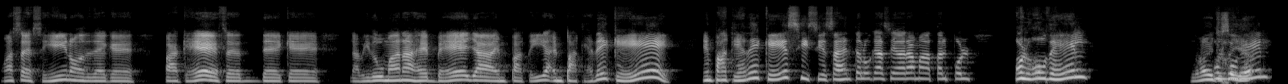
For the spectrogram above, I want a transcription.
un asesino, de que, ¿para qué? De que la vida humana es bella, empatía. ¿Empatía de qué? ¿Empatía de qué? Si, si esa gente lo que hace era matar por, por joder. No, por joder.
